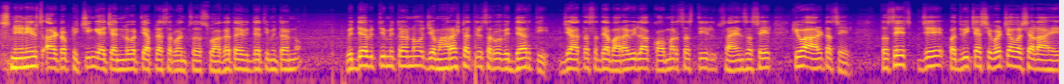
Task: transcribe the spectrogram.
स्नेनिल्स आर्ट ऑफ टीचिंग या चॅनलवरती आपल्या सर्वांचं स्वागत आहे विद्यार्थी मित्रांनो. विद्यार्थी मित्रांनो जे महाराष्ट्रातील सर्व विद्यार्थी जे आता सध्या बारावीला कॉमर्स असतील सायन्स असेल किंवा आर्ट असेल तसेच जे पदवीच्या शेवटच्या वर्षाला आहे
